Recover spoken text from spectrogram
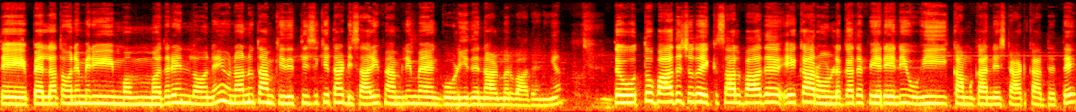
ਤੇ ਪਹਿਲਾਂ ਤਾਂ ਉਹਨੇ ਮੇਰੀ ਮਦਰ ਇਨ ਲਾ ਨੇ ਉਹਨਾਂ ਨੂੰ ਧਮਕੀ ਦਿੱਤੀ ਸੀ ਕਿ ਤੁਹਾਡੀ ਸਾਰੀ ਫੈਮਿਲੀ ਮੈਂ ਗੋਲੀ ਦੇ ਨਾਲ ਮਰਵਾ ਦੇਣੀ ਆ। ਤੇ ਉਸ ਤੋਂ ਬਾਅਦ ਜਦੋਂ 1 ਸਾਲ ਬਾਅਦ ਇਹ ਘਰ ਆਉਣ ਲੱਗਾ ਤੇ ਫਿਰ ਇਹਨੇ ਉਹੀ ਕੰਮ ਕਰਨੇ ਸਟਾਰਟ ਕਰ ਦਿੱਤੇ।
